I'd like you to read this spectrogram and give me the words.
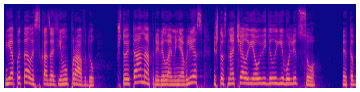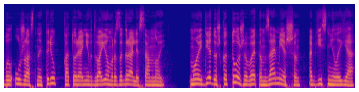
Я пыталась сказать ему правду, что это она привела меня в лес и что сначала я увидела его лицо. Это был ужасный трюк, который они вдвоем разыграли со мной. «Мой дедушка тоже в этом замешан», — объяснила я.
